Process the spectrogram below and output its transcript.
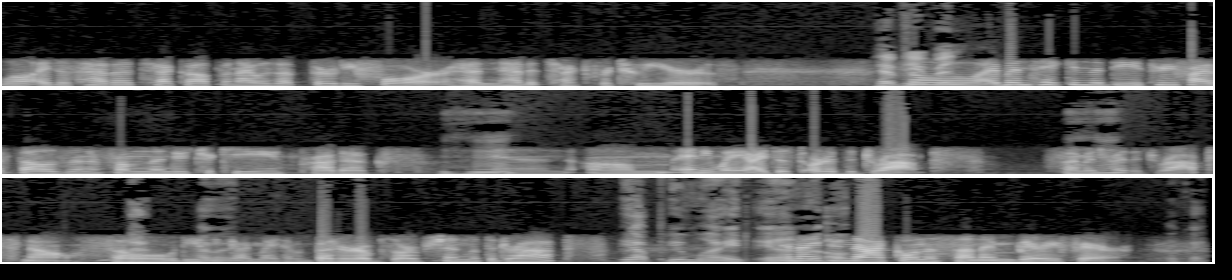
Well, I just had a checkup and I was at 34. I hadn't had it checked for two years. Have so you been? I've been taking the D3 5000 from the NutriKey products. Mm-hmm. And um, anyway, I just ordered the drops. So I'm going to try the drops now. So Uh, do you I think would- I might have better absorption with the drops? Yep, you might. And, And I do uh, not go in the sun. I'm very fair. Okay.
